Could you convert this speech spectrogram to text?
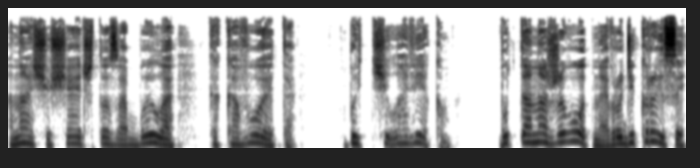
Она ощущает, что забыла, каково это — быть человеком, Будто она животное, вроде крысы,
